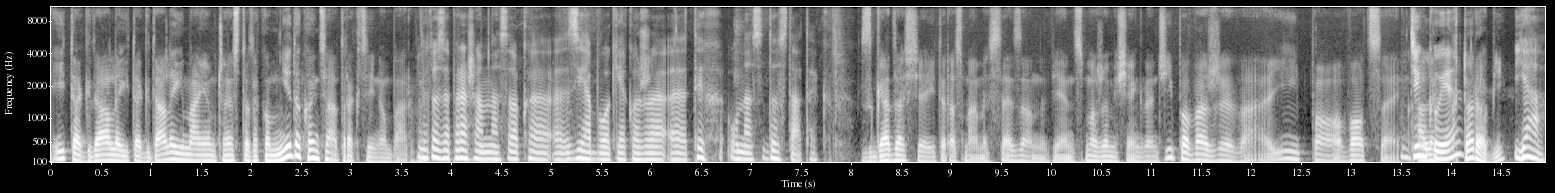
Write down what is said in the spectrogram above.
i tak dalej, i tak dalej, i mają często taką nie do końca atrakcyjną barwę. No to zapraszam na sok e, z jabłek, jako że e, tych u nas dostatek. Zgadza się i teraz mamy sezon, więc możemy sięgnąć i po warzywa, i po owoce. Dziękuję. Ale kto robi? Ja.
